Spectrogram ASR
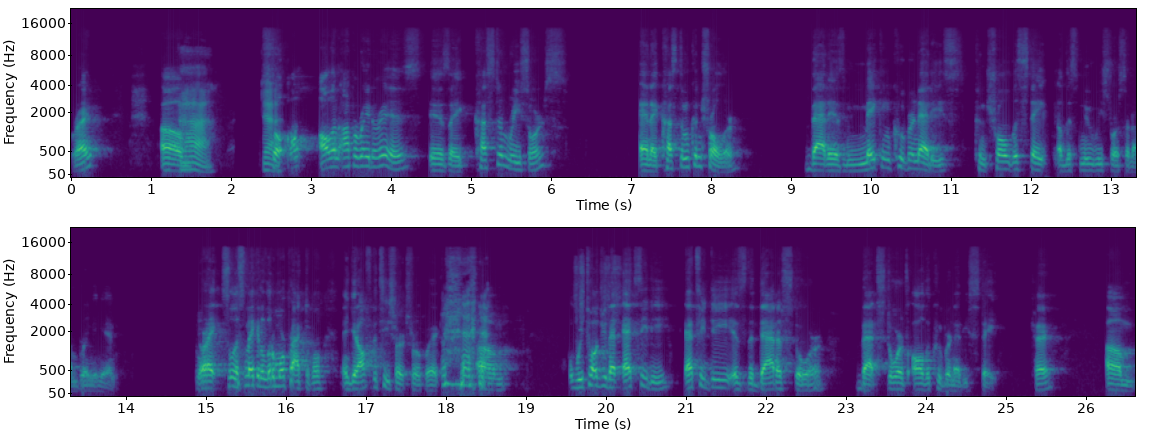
right? Um, ah, yeah. So all, all an operator is is a custom resource and a custom controller that is making Kubernetes control the state of this new resource that I'm bringing in. All right, so let's make it a little more practical and get off the t-shirts real quick. Um, we told you that etcd, etcd is the data store that stores all the Kubernetes state, okay? Um,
